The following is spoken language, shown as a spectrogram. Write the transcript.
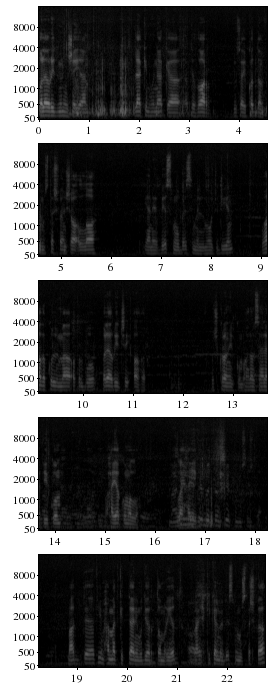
ولا أريد منه شيئا. لكن هناك اعتذار سيقدم في المستشفى إن شاء الله يعني باسمه وباسم الموجودين. وهذا كل ما أطلبه ولا أريد شيء آخر. وشكرا لكم. أهلا وسهلا فيكم وحياكم الله. الله يحييك. بعد في محمد كتاني مدير التمريض راح يحكي كلمة باسم المستشفى.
